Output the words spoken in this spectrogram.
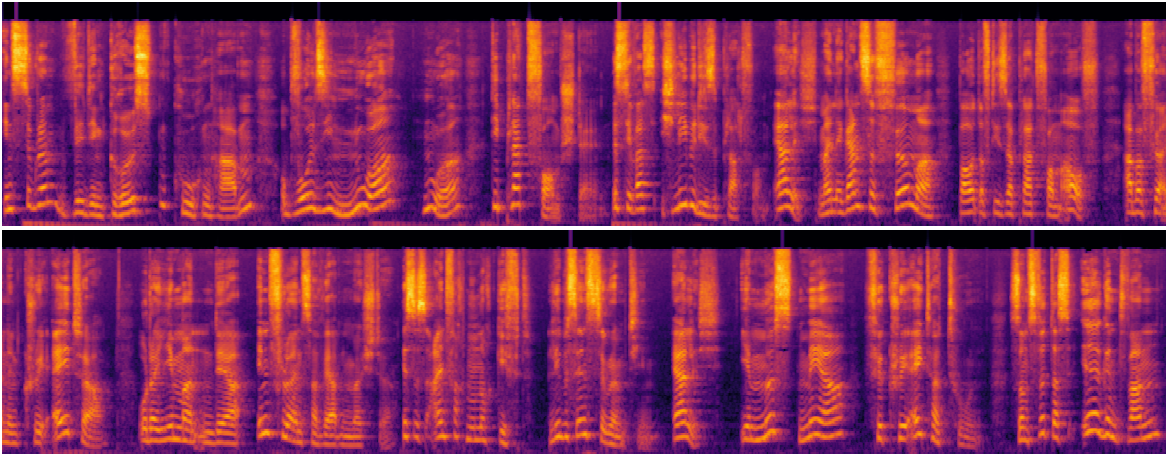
Instagram will den größten Kuchen haben, obwohl sie nur nur die Plattform stellen. Wisst ihr was? Ich liebe diese Plattform. Ehrlich, meine ganze Firma baut auf dieser Plattform auf. Aber für einen Creator oder jemanden, der Influencer werden möchte, ist es einfach nur noch Gift. Liebes Instagram-Team, ehrlich, ihr müsst mehr für Creator tun. Sonst wird das irgendwann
